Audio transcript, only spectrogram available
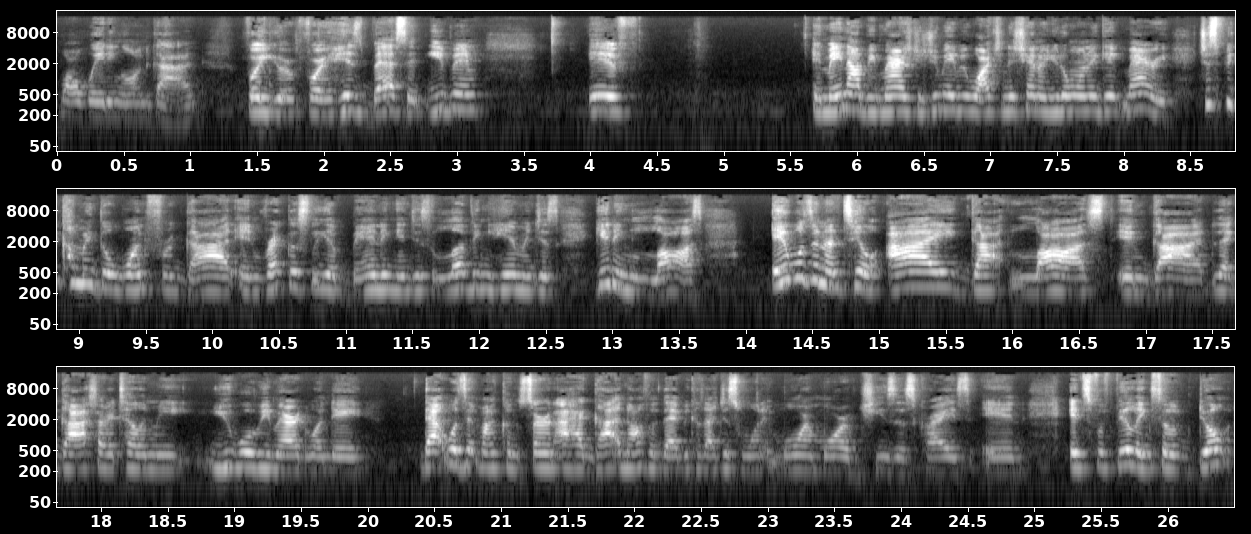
while waiting on God for your for his best. And even if it may not be marriage because you may be watching the channel you don't want to get married just becoming the one for god and recklessly abandoning and just loving him and just getting lost it wasn't until i got lost in god that god started telling me you will be married one day that wasn't my concern. I had gotten off of that because I just wanted more and more of Jesus Christ and it's fulfilling. So don't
